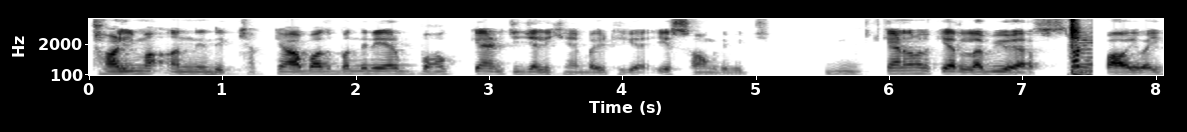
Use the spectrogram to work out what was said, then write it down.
ਥਾਲੀ ਮਾਂ ਅੰਨੇ ਦੇਖਿਆ। ਕਿਆ ਬਾਤ ਬੰਦੇ ਨੇ ਯਾਰ ਬਹੁਤ ਘੈਂਟ ਚੀਜ਼ਾਂ ਲਿਖੀਆਂ ਬਾਈ ਠੀਕ ਹੈ ਇਸ Song ਦੇ ਵਿੱਚ। ਕਹਿਣ ਦਾ ਮਤਲਬ ਕਿ ਯਾਰ ਲਵ ਯੂ ਯਾਰ। ਪਾਵਰੇ ਬਾਈ।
